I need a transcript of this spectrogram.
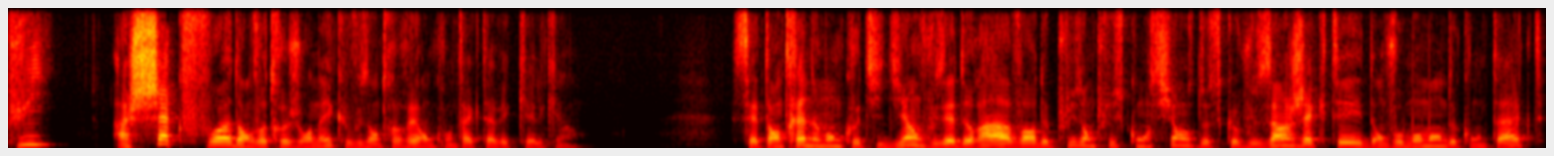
Puis, à chaque fois dans votre journée que vous entrerez en contact avec quelqu'un. Cet entraînement quotidien vous aidera à avoir de plus en plus conscience de ce que vous injectez dans vos moments de contact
